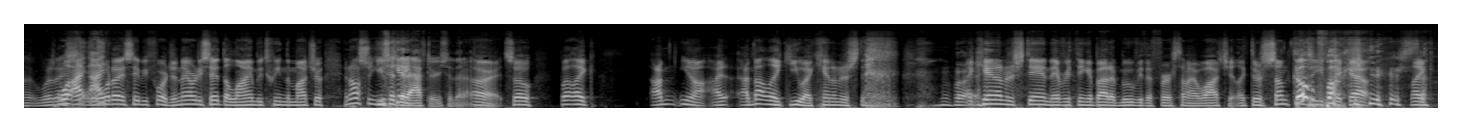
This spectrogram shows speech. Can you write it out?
Uh, what did Well, I say? I- what did I say before? Didn't I already say it? the line between the macho and also you, You, said that after. You said that after. All right, so but like I'm you know I I'm not like you. I can't understand. I can't understand everything about a movie the first time I watch it. Like there's some Go things that you pick out. yourself. Like,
